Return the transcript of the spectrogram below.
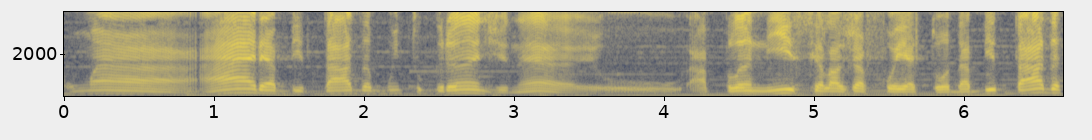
uma área habitada muito grande, né? O, a planície ela já foi toda habitada,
